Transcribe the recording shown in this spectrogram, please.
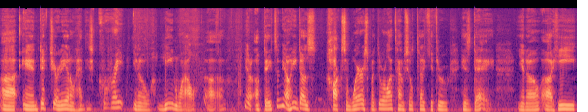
Uh, and Dick Giordano had these great, you know, meanwhile, uh, you know, updates. And, you know, he does hawk some wares, but there were a lot of times he'll take you through his day. You know, uh, he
